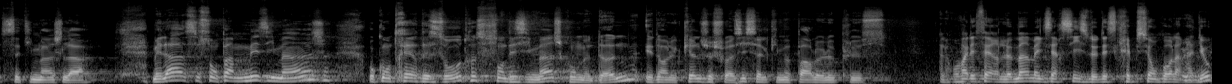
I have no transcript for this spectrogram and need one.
cette image-là. Mais là, ce ne sont pas mes images, au contraire des autres, ce sont des images qu'on me donne et dans lesquelles je choisis celles qui me parlent le plus. Alors on va aller faire le même exercice de description pour la radio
